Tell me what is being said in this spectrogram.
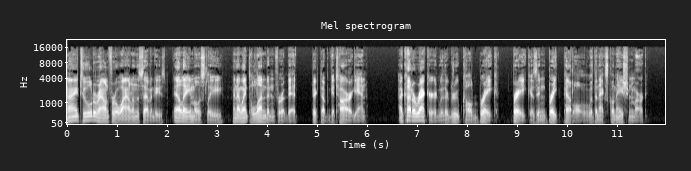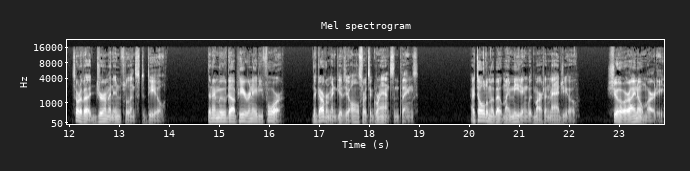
I tooled around for a while in the 70s, LA mostly, and I went to London for a bit, picked up guitar again. I cut a record with a group called Brake, brake as in brake pedal with an exclamation mark, sort of a German influenced deal. Then I moved up here in 84. The government gives you all sorts of grants and things. I told him about my meeting with Martin Maggio, Sure, I know Marty,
